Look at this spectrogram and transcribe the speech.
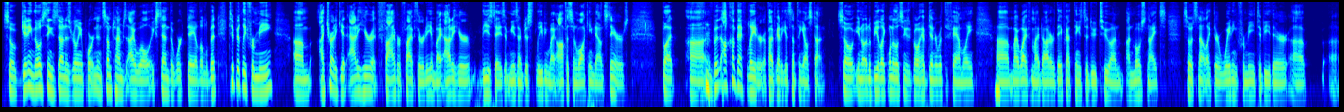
So getting those things done is really important. And sometimes I will extend the workday a little bit. Typically for me, um, I try to get out of here at five or five thirty, and by out of here these days, it means I'm just leaving my office and walking downstairs. But uh, but I'll come back later if I've got to get something else done. So you know, it'll be like one of those things. To go have dinner with the family. Uh, my wife and my daughter, they've got things to do too on on most nights. So it's not like they're waiting for me to be their uh, uh,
